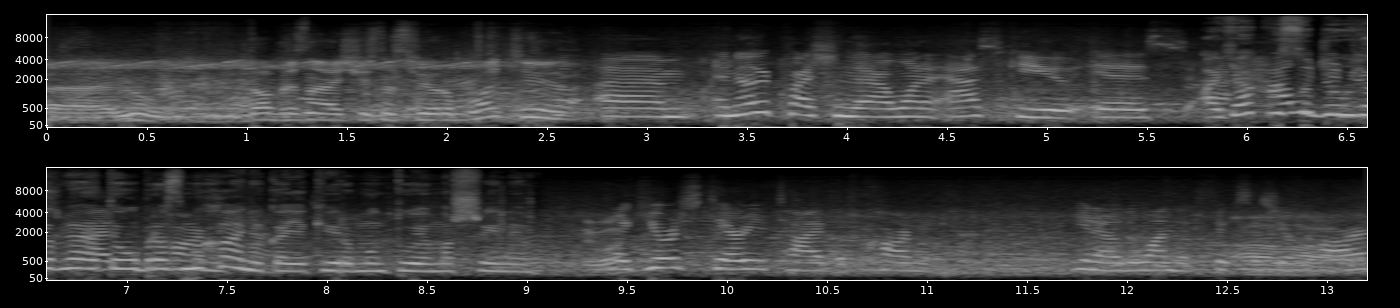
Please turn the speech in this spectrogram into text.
е, ну, добре знаючись на своїй роботі. Uh, А як ви собі уявляєте образ механіка, який ремонтує машини? Like your stereotype of car mechanic. You know, the one that fixes your car.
